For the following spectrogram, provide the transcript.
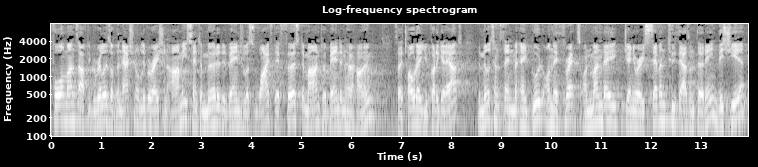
four months after guerrillas of the National Liberation Army sent a murdered evangelist's wife their first demand to abandon her home, so they told her, You've got to get out. The militants then made good on their threats on Monday, January 7, 2013, this year.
